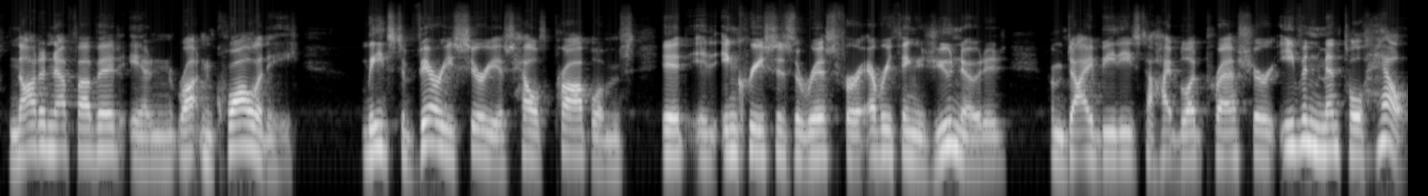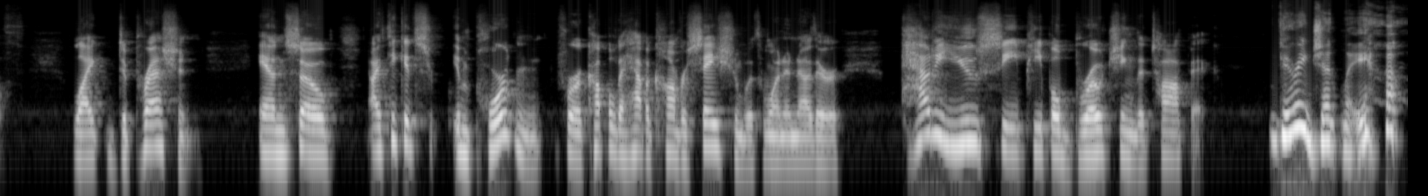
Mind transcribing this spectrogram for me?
not enough of it in rotten quality, leads to very serious health problems. It, it increases the risk for everything, as you noted, from diabetes to high blood pressure, even mental health like depression. And so I think it's important for a couple to have a conversation with one another. How do you see people broaching the topic? Very gently.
